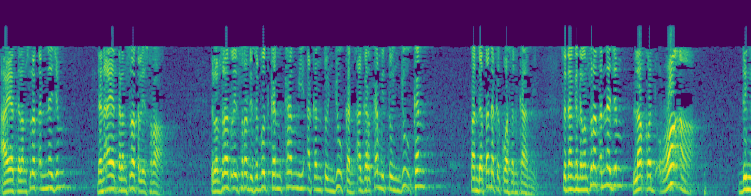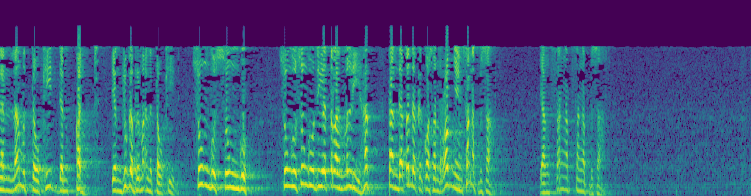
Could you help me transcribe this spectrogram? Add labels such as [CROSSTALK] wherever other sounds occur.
Ayat dalam surat An-Najm dan ayat dalam surat Al-Isra. Dalam surat Al-Isra disebutkan kami akan tunjukkan agar kami tunjukkan tanda-tanda kekuasaan kami. Sedangkan dalam surat An-Najm laqad ra'a dengan lam taukid dan qad yang juga bermakna taukid. Sungguh-sungguh sungguh-sungguh dia telah melihat tanda-tanda kekuasaan Rabbnya yang sangat besar. Yang sangat-sangat besar.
